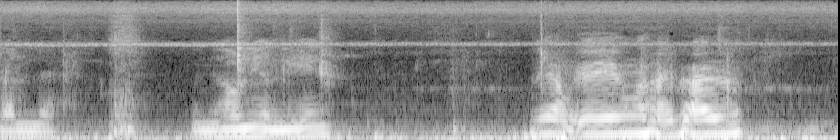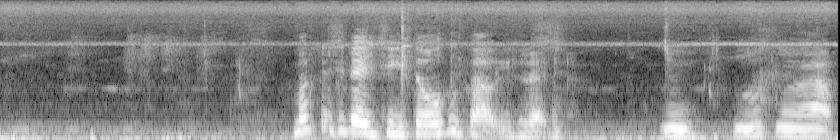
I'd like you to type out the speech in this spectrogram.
กันเลยมันเขาเลี้ยงเองเลี้ยงเองมาให้ใครมันก็จะได้สี่โตคือเก่าอีกแหละ อืมนุชนะครับ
